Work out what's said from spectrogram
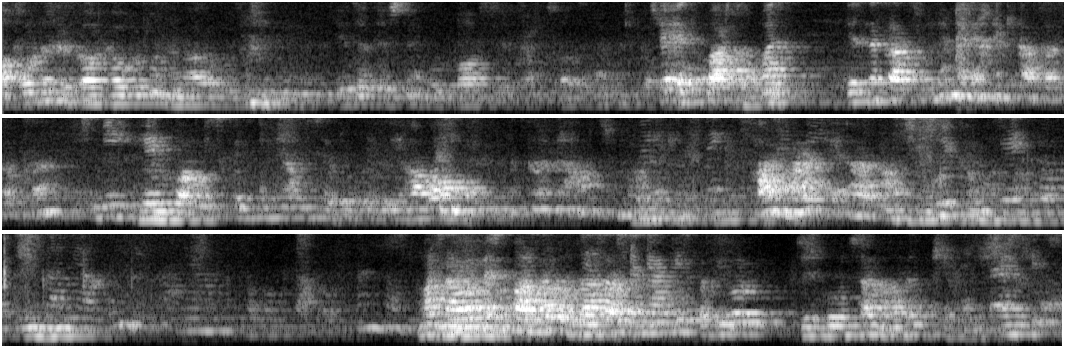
աթոռները կարգավորման հնարավորություն ունեն։ Եթե տեսնեն, որ բարձր է կամ ցածր է, Չէ, այդ բարձր, բայց ես նկատում եմ երեխեքի արձակական մի երկու ամիս կլինի, մի ամիս հետո կլինի հավաքում, Հարմար է, հարմար չի, գույքը մասնավոր։ Մասնավորապես բարձր որ դասասենյակից պետք է որ դժգոհության առել չի, շենքից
